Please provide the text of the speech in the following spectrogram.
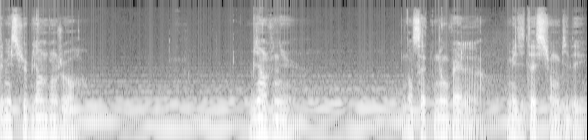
et messieurs, bien le bonjour. Bienvenue dans cette nouvelle méditation guidée.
